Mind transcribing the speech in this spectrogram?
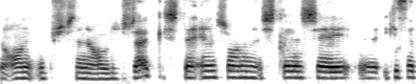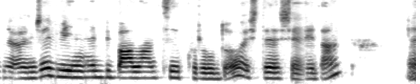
13 sene olacak. İşte en son işte şey e, iki sene önce benimle bir bağlantı kuruldu işte şeyden e,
